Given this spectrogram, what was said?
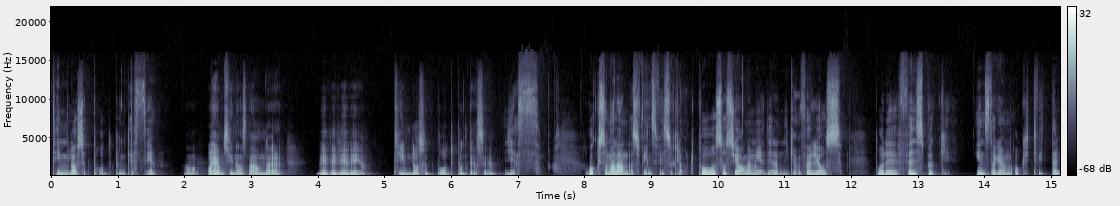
timglasetpodd.se. Ja. Och hemsidans namn är www.teamglasetpodd.se. Yes. Och som alla andra så finns vi såklart på sociala medier där ni kan följa oss. Både Facebook, Instagram och Twitter.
